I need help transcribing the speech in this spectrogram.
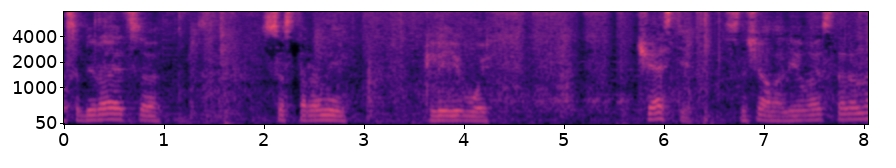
собирается со стороны клеевой части. Сначала левая сторона,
